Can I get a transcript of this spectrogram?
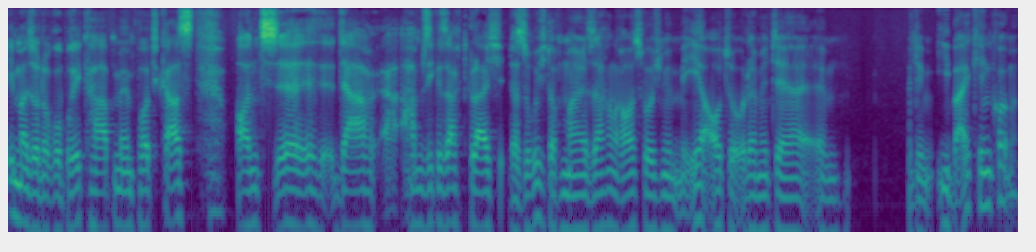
immer so eine Rubrik haben im Podcast. Und äh, da haben sie gesagt gleich, da suche ich doch mal Sachen raus, wo ich mit dem E-Auto oder mit der ähm, mit dem E-Bike hinkomme.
